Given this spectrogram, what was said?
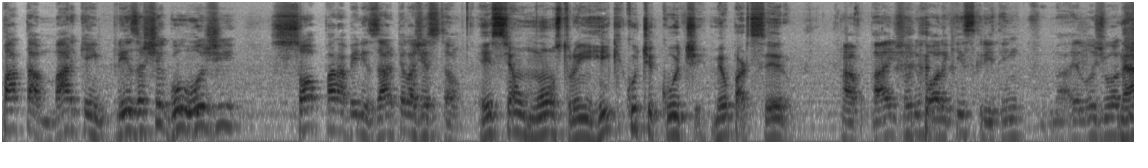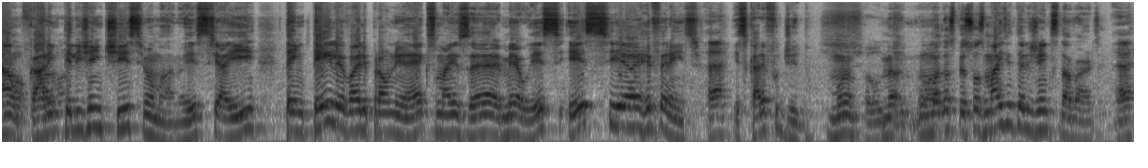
patamar que a empresa chegou hoje, só parabenizar pela gestão. Esse é um monstro, Henrique Cuticuti, meu parceiro. Rapaz, show de bola aqui escrito, hein? Elogiou aqui. Não, cara forma. inteligentíssimo, mano. Esse aí, tentei levar ele pra Uniex, mas é, meu, esse, esse é a referência. É. Esse cara é fudido. Uma, uma, uma, das pessoas mais inteligentes da Várzea. É.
